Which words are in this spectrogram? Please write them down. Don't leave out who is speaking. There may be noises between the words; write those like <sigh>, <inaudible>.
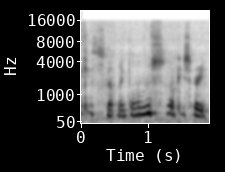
Speaker 1: guess not McDonald's. Okay, sorry.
